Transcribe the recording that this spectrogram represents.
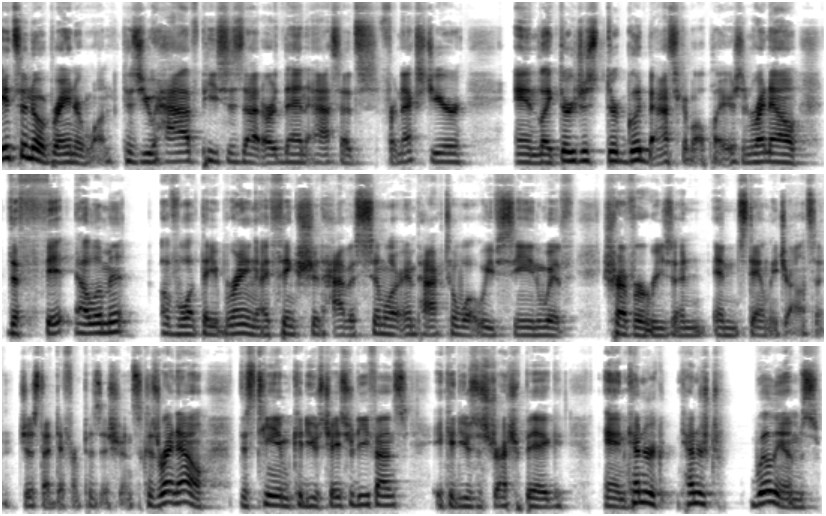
it's a no brainer one because you have pieces that are then assets for next year. And like they're just, they're good basketball players. And right now, the fit element of what they bring, I think should have a similar impact to what we've seen with Trevor Ariza and, and Stanley Johnson, just at different positions. Because right now, this team could use chaser defense, it could use a stretch big, and Kendrick Kendrick Williams,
